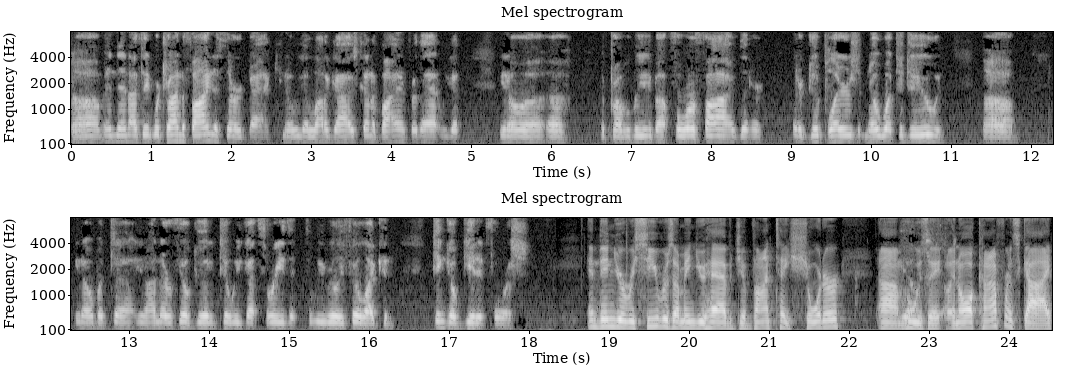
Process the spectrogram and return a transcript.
Um, and then I think we're trying to find a third back. You know, we got a lot of guys kind of vying for that. We got, you know, uh, uh probably about four or five that are that are good players that know what to do, and um, you know. But uh, you know, I never feel good until we got three that, that we really feel like can can go get it for us. And then your receivers, I mean, you have Javante Shorter, um, who is a, an all conference guy.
